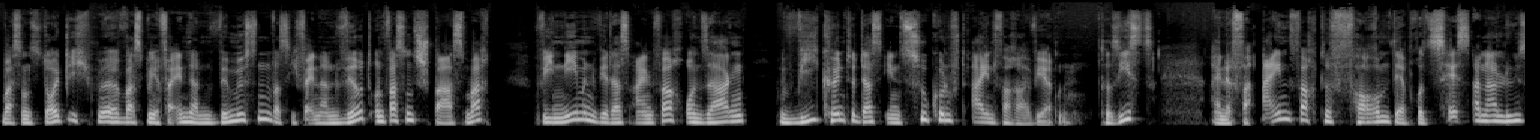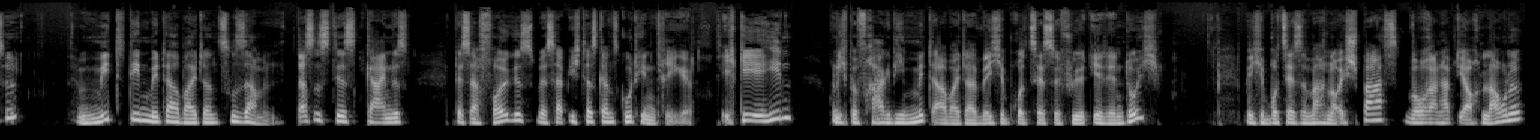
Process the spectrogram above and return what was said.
was uns deutlich, äh, was wir verändern müssen, was sich verändern wird und was uns Spaß macht. Wie nehmen wir das einfach und sagen, wie könnte das in Zukunft einfacher werden? Du siehst, eine vereinfachte Form der Prozessanalyse mit den Mitarbeitern zusammen. Das ist das Geheimnis des Erfolges, weshalb ich das ganz gut hinkriege. Ich gehe hin und ich befrage die Mitarbeiter, welche Prozesse führt ihr denn durch? Welche Prozesse machen euch Spaß? Woran habt ihr auch Laune?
